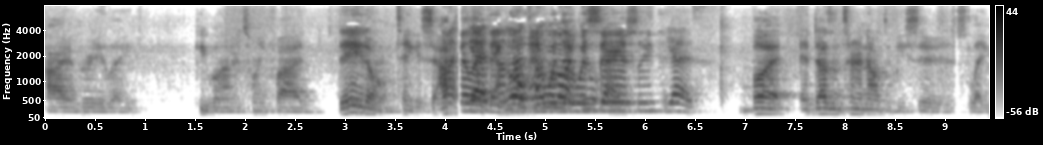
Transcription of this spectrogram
I agree, like people under twenty five, they don't take it. se- I Uh, feel yes, like they I'm go in with it with you guys. seriously, Yes. but it doesn't turn out to be serious. Like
